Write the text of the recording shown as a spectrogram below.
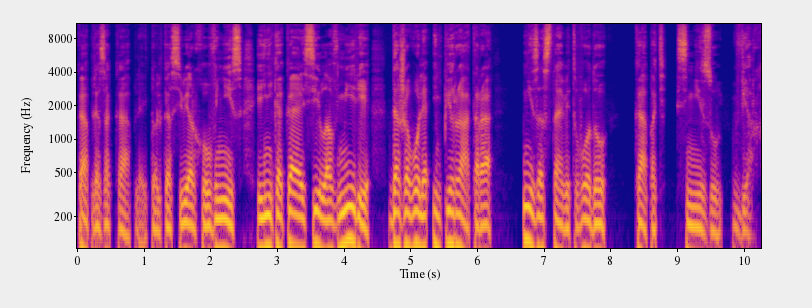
капля за каплей, только сверху вниз, и никакая сила в мире, даже воля императора, не заставит воду капать снизу вверх.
